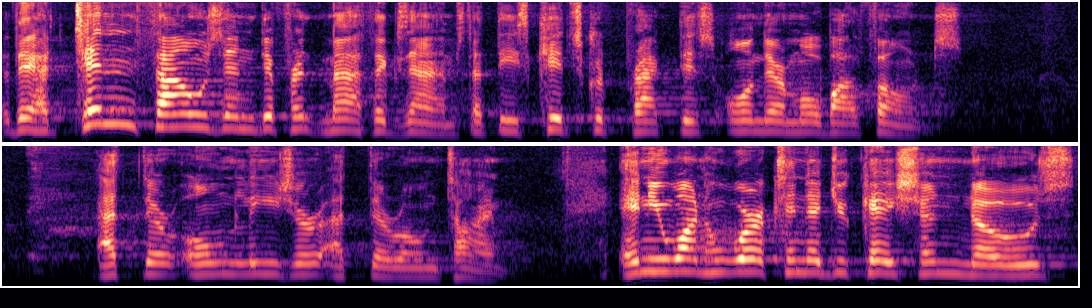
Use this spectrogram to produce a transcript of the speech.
they had 10,000 different math exams that these kids could practice on their mobile phones at their own leisure, at their own time. Anyone who works in education knows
